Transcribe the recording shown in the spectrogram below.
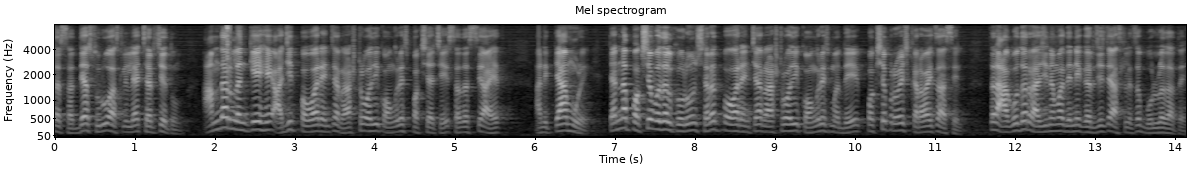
तर सध्या सुरू असलेल्या चर्चेतून. आमदार लंके हे अजित पवार यांच्या राष्ट्रवादी काँग्रेस पक्षाचे सदस्य आहेत आणि त्यामुळे त्यांना पक्षबदल करून शरद पवार यांच्या राष्ट्रवादी काँग्रेसमध्ये पक्षप्रवेश करावायचा असेल तर अगोदर राजीनामा देणे गरजेचे असल्याचं बोललं जात आहे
